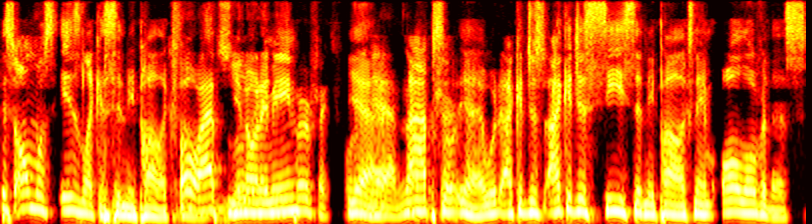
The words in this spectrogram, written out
this almost is like a Sydney Pollack film. oh, absolutely. You know what I It'd be mean? Perfect. It. Yeah, yeah, absolutely. sure. Yeah, it would, I could just I could just see Sydney Pollack's name all over this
